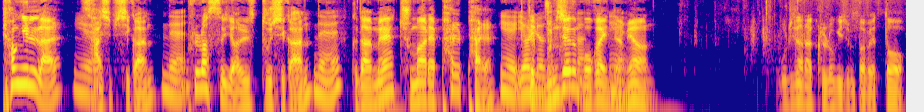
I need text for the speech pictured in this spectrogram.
평일날 예. 40시간 네. 플러스 12시간 네. 그다음에 주말에 88. 예, 근데 16 문제는. 뭐가 있냐면 우리나라 근로기준법에 또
